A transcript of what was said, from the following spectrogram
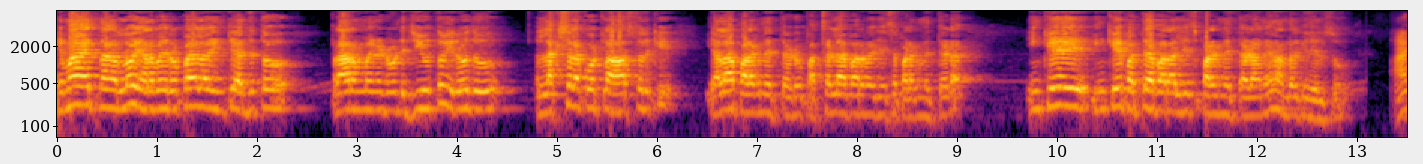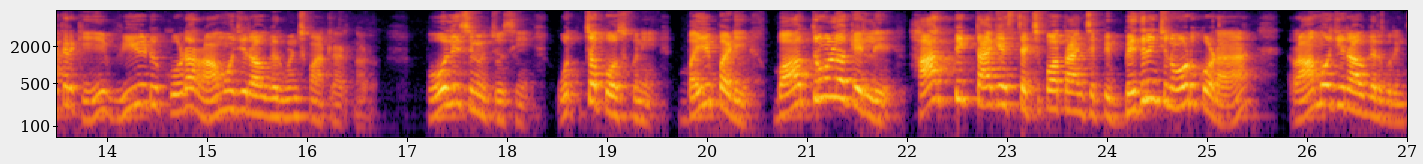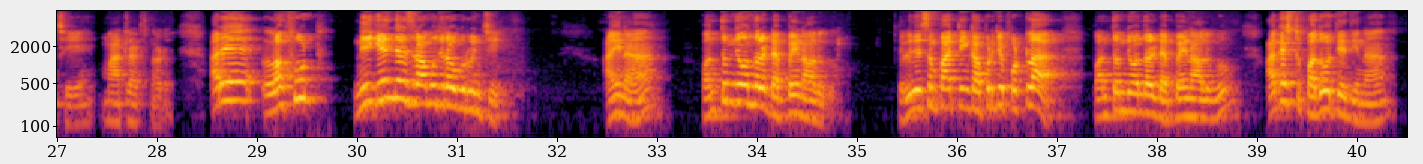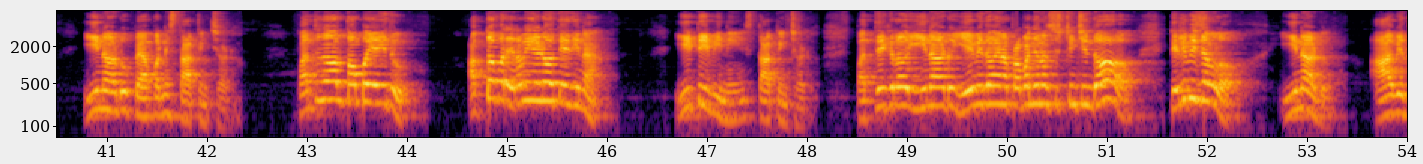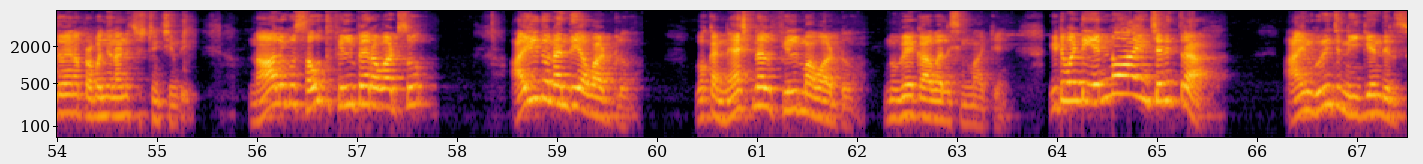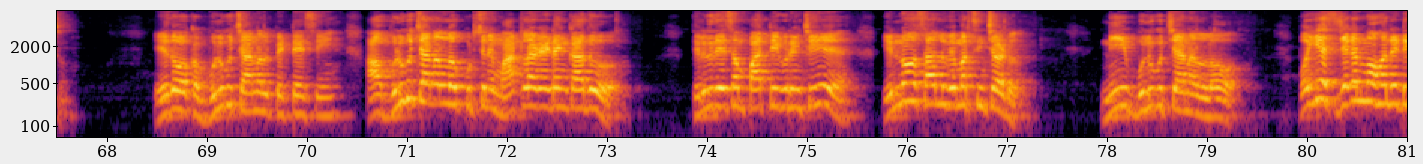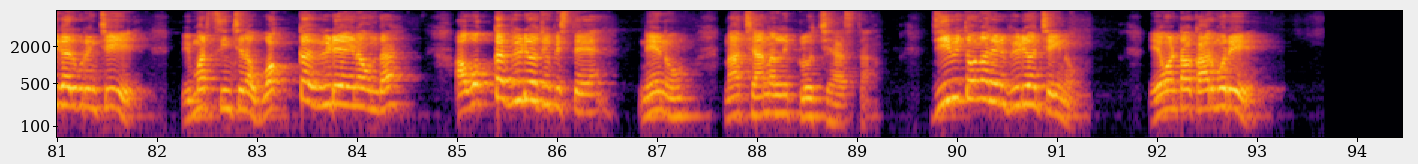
హిమాయత్ నగర్లో ఎనభై రూపాయల ఇంటి అద్దెతో ప్రారంభమైనటువంటి జీవితం ఈరోజు లక్షల కోట్ల ఆస్తులకి ఎలా పడగనెత్తాడు? పచ్చళ్ళ వ్యాపారమే చేసి పడగనెత్తాడా? ఇంకే ఇంకే పత్తి వ్యాపారాలు చేసి పడగనెత్తాడా అనేది అందరికీ తెలుసు. ఆఖరికి వీడు కూడా రామోజీరావు గారి గురించి మాట్లాడుతున్నాడు. పోలీసులను చూసి ఉచ్చపోసుకుని భయపడి బాత్రూంలోకి వెళ్ళి హార్పిక్ తాగేసి చచ్చిపోతా అని చెప్పి బెదిరించినోడు కూడా రామోజీరావు గారి గురించి మాట్లాడుతున్నాడు. అరే లఫూట్ నీకేం తెలుసు రామోజీరావు గురించి? ఆయన పంతొమ్మిది వందల డెబ్బై నాలుగు. తెలుగుదేశం పార్టీ ఇంకా అప్పటికే పుట్ల. పంతొమ్మిది వందల డెబ్బై నాలుగు ఆగస్టు పదో తేదీన ఈనాడు పేపర్ని స్థాపించాడు. పంతొమ్మిది వందల తొంభై ఐదు అక్టోబర్ ఇరవై ఏడవ తేదీన ఈటీవీని స్థాపించాడు. పత్రికలో ఈనాడు ఏ విధమైన ప్రపంచం సృష్టించిందో టెలివిజన్లో ఈనాడు ఆ విధమైన ప్రపంచనాన్ని సృష్టించింది. నాలుగు సౌత్ ఫిల్మ్ఫేర్ అవార్డ్సు ఐదు నంది అవార్డులు ఒక నేషనల్ ఫిల్మ్ అవార్డు నువ్వే కావాలి సినిమాకి. ఇటువంటి ఎన్నో ఆయన చరిత్ర ఆయన గురించి నీకేం తెలుసు? ఏదో ఒక బులుగు ఛానల్ పెట్టేసి ఆ బులుగు ఛానల్లో కూర్చుని మాట్లాడేయడం కాదు. తెలుగుదేశం పార్టీ గురించి ఎన్నోసార్లు విమర్శించాడు. నీ బులుగు ఛానల్లో వైఎస్ జగన్మోహన్ రెడ్డి గారి గురించి విమర్శించిన ఒక్క వీడియో అయినా ఉందా? ఆ ఒక్క వీడియో చూపిస్తే నేను నా ఛానల్ని క్లోజ్ చేస్తా. జీవితంలో నేను వీడియో చేయను. ఏమంటావు కారుమూరి?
